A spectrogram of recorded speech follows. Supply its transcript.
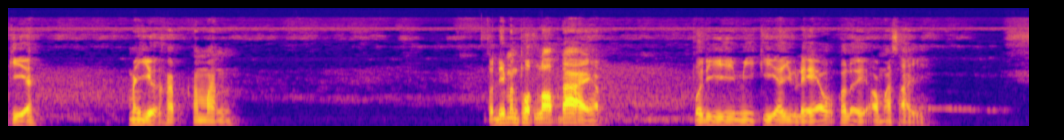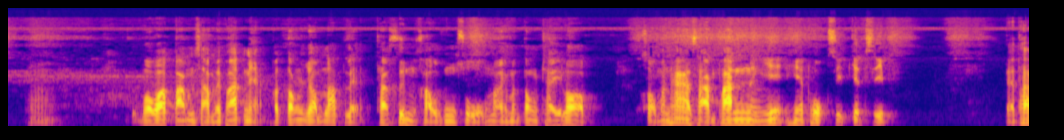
เกียร์ ไม่เยอะครับน้ำมัน ตัวนี้มันทดรอบได้ครับพอดีมีเกียร์อยู่แล้วก็เลยเอามาใส่ เพราะว่าปั๊มสามใบพัดเนี่ยก็ต้องยอมรับแหละ ถ้าขึ้นเขาสูงๆหน่อยมันต้องใช้รอบสองพันห้าสามพันอย่างนี้เฮดหกสิบเจ็ดสิบแต่ถ้า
